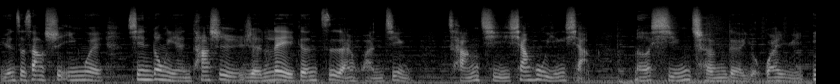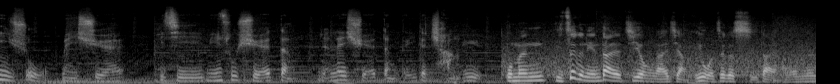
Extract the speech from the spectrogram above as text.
原则上是因为仙洞岩它是人类跟自然环境长期相互影响而形成的有关于艺术美学。以及民俗学等、人类学等的一个场域。我们以这个年代的基隆来讲，以我这个时代，我们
